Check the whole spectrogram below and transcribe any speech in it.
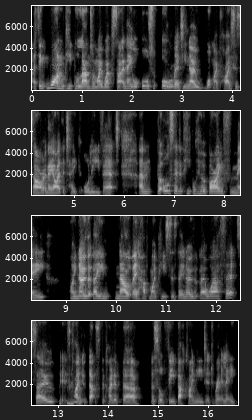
I think one, people land on my website and they already know what my prices are and they either take it or leave it. Um, but also the people who are buying from me I know that they now that they have my pieces, they know that they're worth it. So it's mm-hmm. kind of that's the kind of the the sort of feedback I needed really.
